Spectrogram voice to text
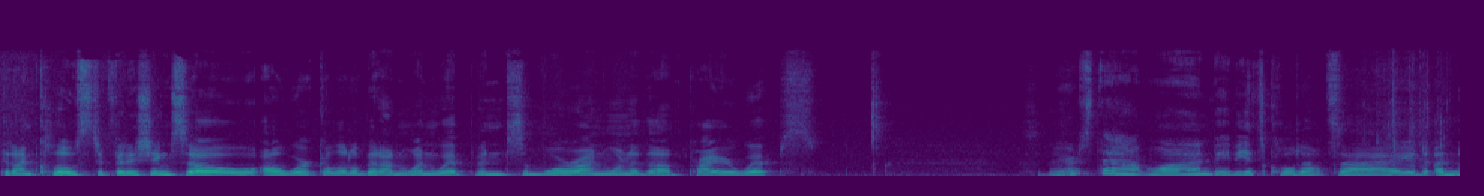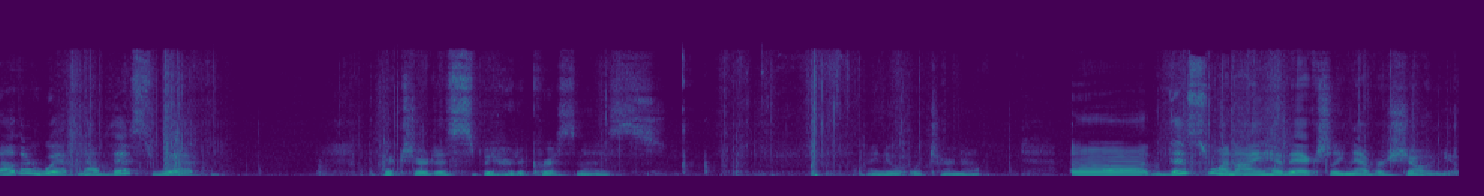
that I'm close to finishing. So I'll work a little bit on one whip and some more on one of the prior whips. So there's that one. Baby, it's cold outside. Another whip. Now this whip, the picture to Spirit of Christmas. I knew it would turn up. Uh, this one I have actually never shown you.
